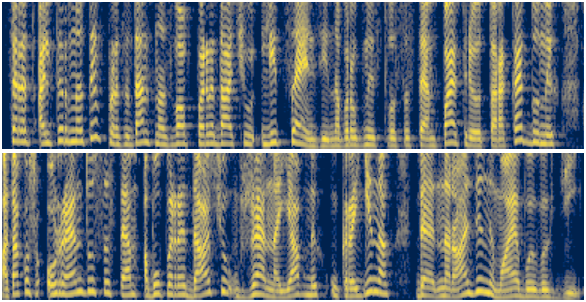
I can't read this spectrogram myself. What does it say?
Серед альтернатив президент назвав передачу ліцензій на виробництво систем Петріот та ракет до них, а також оренду систем або передачу вже наявних у країнах, де наразі немає бойових дій.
